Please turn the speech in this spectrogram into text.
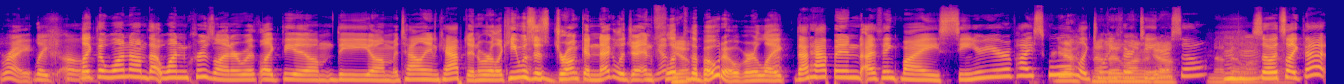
right. Like, uh, like the one um that one cruise liner with like the um the um Italian captain where like he was just drunk and negligent and Yep. flipped Yep. the boat over. Like that happened I think my senior year of high school, Yeah, like not that long 2013 or so. Not that Mhm. long So it's like that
